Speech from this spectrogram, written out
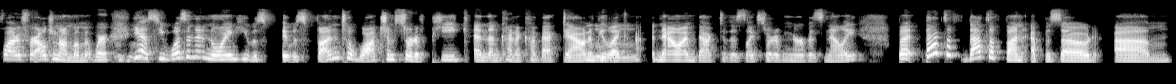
flowers for Algernon moment where mm-hmm. yes, he wasn't annoying. He was it was fun to watch him sort of peak and then kind of come back down and be mm-hmm. like now I'm back to this like sort of nervous Nelly. But that's a that's a fun episode. Um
